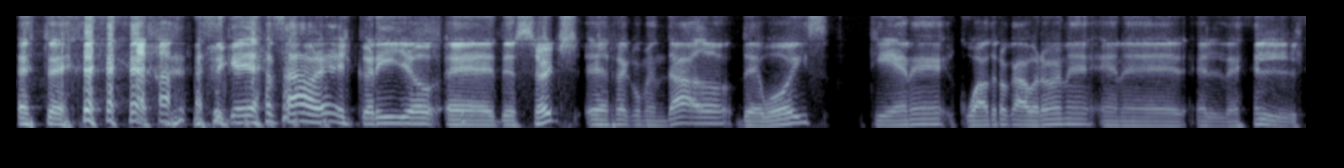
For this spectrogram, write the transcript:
Este, así que ya sabe, el corillo eh, de Search es recomendado. The Voice tiene cuatro cabrones en el, el- el-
